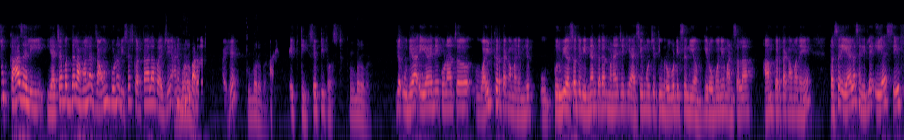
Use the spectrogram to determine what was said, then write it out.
चूक का झाली याच्याबद्दल आम्हाला जाऊन पूर्ण रिसर्च करता आला पाहिजे आणि म्हणून. पारदर्शक पाहिजे. बरोबर. सेफ्टी सेफ्टी फर्स्ट बरोबर. म्हणजे उद्या एआय ने कोणाचं वाईट करता कामा नये. म्हणजे पूर्वी असं ते विज्ञान कथात म्हणायचे की ऍसिमोचे तीन रोबोटिक्सचे नियम की रोबोने माणसाला हार्म करता कामा नये. तसं एआय ला सांगितलं एआय सेफ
